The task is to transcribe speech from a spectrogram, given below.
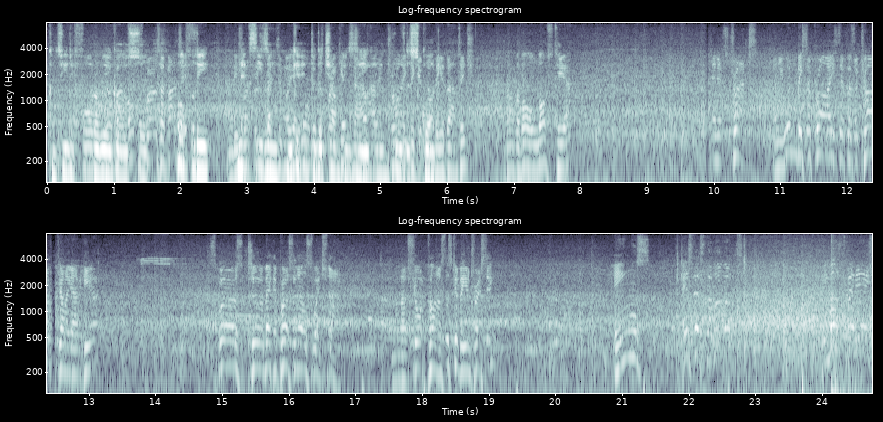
conceded four away goals. So hopefully next season we get into the Champions League and improve the squad. Well, the ball lost here. In its tracks, and you wouldn't be surprised if there's a card coming out here. Spurs to make a personnel switch now. And that short pass, this could be interesting. Ings, is this the moment? He must finish!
